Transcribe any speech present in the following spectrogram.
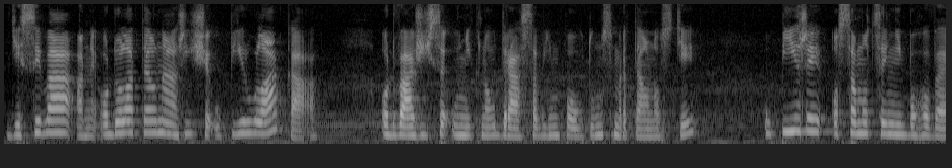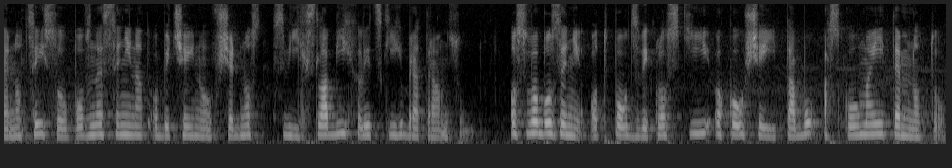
Děsivá a neodolatelná říše upíru láká. Odváží se uniknout drásavým poutům smrtelnosti? Upíři, osamocení bohové noci jsou povzneseni nad obyčejnou všednost svých slabých lidských bratranců. Osvobozeni od pout zvyklostí okoušejí tabu a zkoumají temnotu.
